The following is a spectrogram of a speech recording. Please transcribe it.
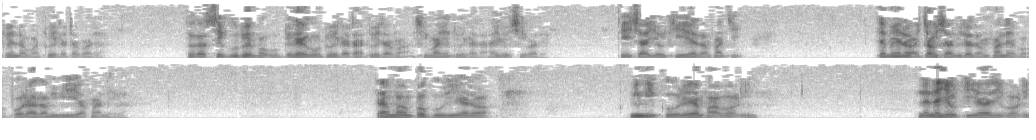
တွင်းတော့မှတွေ့လာတတ်ပါတယ်သို့တော့စိတ်ကူးတွေ့မဟုတ်ဘူးတကယ်ကိုတွေ့လာတာတွေ့တာမှရှိမှရင်တွေ့လာတာအဲ့လိုရှိပါတယ်တေချာယုံကြည်ရတော့မှကြည့်တမင်တော့အကြောင်းရှာပြီးတော့မှတ်နေပေါ့ပေါ်လာတော့မိမိရမှတ်နေပါ တမန်ပုဂ္ဂိုလ်တွေကတော့မိမိကိုယ်ရဲမှာပေါ့လေနည်းနည်းရုပ်တရားတွေပေါ့လေ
